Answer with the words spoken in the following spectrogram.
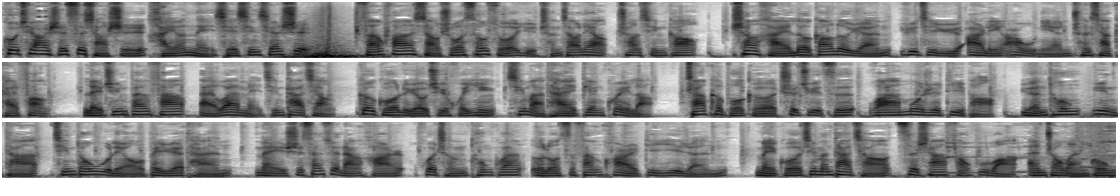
过去二十四小时还有哪些新鲜事？繁花小说搜索与成交量创新高。上海乐高乐园预计于二零二五年春夏开放。雷军颁发百万美金大奖。各国旅游局回应：新马泰变贵了。扎克伯格斥巨资挖末日地堡，圆通、韵达、京东物流被约谈。美十三岁男孩获成通关俄罗斯方块第一人。美国金门大桥自杀防护网安装完工。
